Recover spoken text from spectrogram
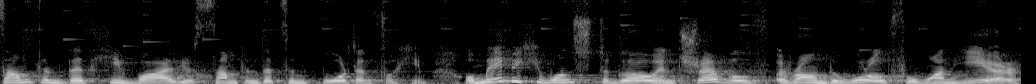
something that he values, something that's important for him. Or maybe he wants to go and travel around the world for one year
